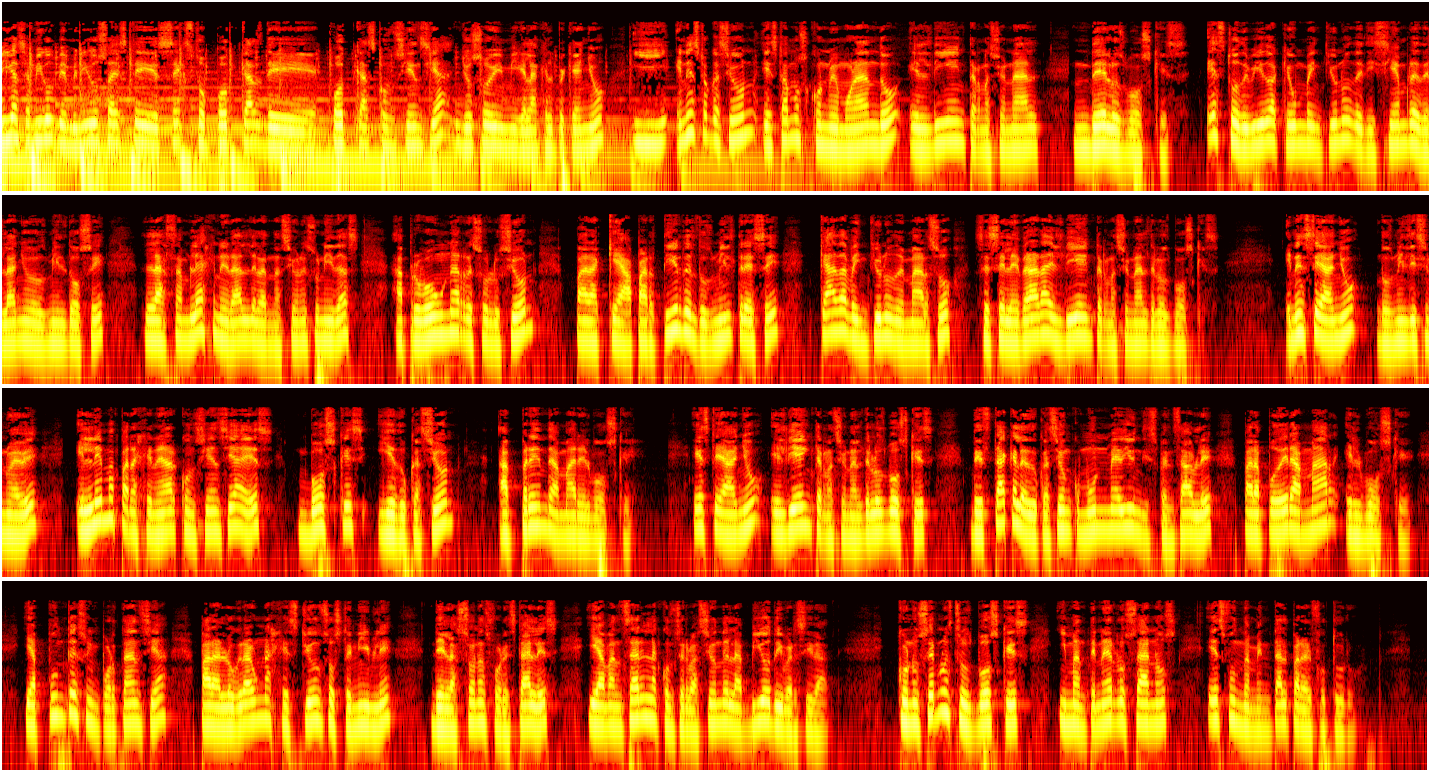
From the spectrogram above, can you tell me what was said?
Amigas y amigos, bienvenidos a este sexto podcast de Podcast Conciencia. Yo soy Miguel Ángel Pequeño y en esta ocasión estamos conmemorando el Día Internacional de los Bosques. Esto debido a que un 21 de diciembre del año 2012 la Asamblea General de las Naciones Unidas aprobó una resolución para que a partir del 2013 cada 21 de marzo se celebrara el Día Internacional de los Bosques. En este año, 2019, el lema para generar conciencia es Bosques y Educación, aprende a amar el bosque. Este año, el Día Internacional de los Bosques destaca la educación como un medio indispensable para poder amar el bosque y apunta su importancia para lograr una gestión sostenible de las zonas forestales y avanzar en la conservación de la biodiversidad. Conocer nuestros bosques y mantenerlos sanos es fundamental para el futuro.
